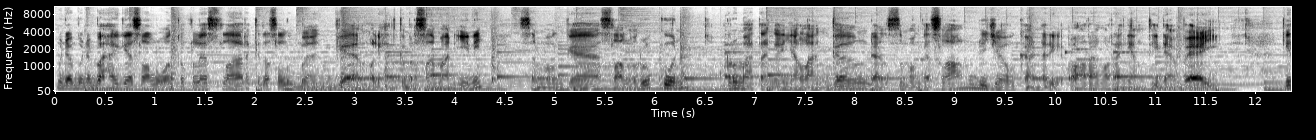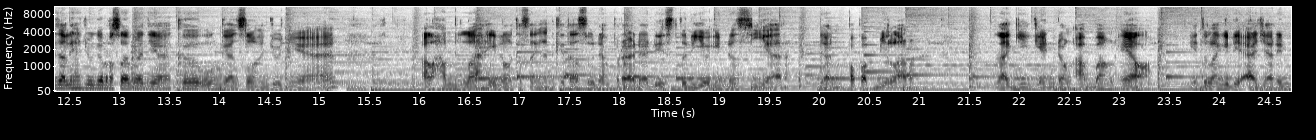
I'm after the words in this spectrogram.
Mudah-mudahan bahagia selalu untuk Leslar, kita selalu bangga melihat kebersamaan ini. Semoga selalu rukun, rumah tangganya langgeng, dan semoga selalu dijauhkan dari orang-orang yang tidak baik. Kita lihat juga persahabat ya ke unggahan selanjutnya. Alhamdulillah idol kesayangan kita sudah berada di studio Indosiar dan Papa Bilar lagi gendong Abang L. Itu lagi diajarin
